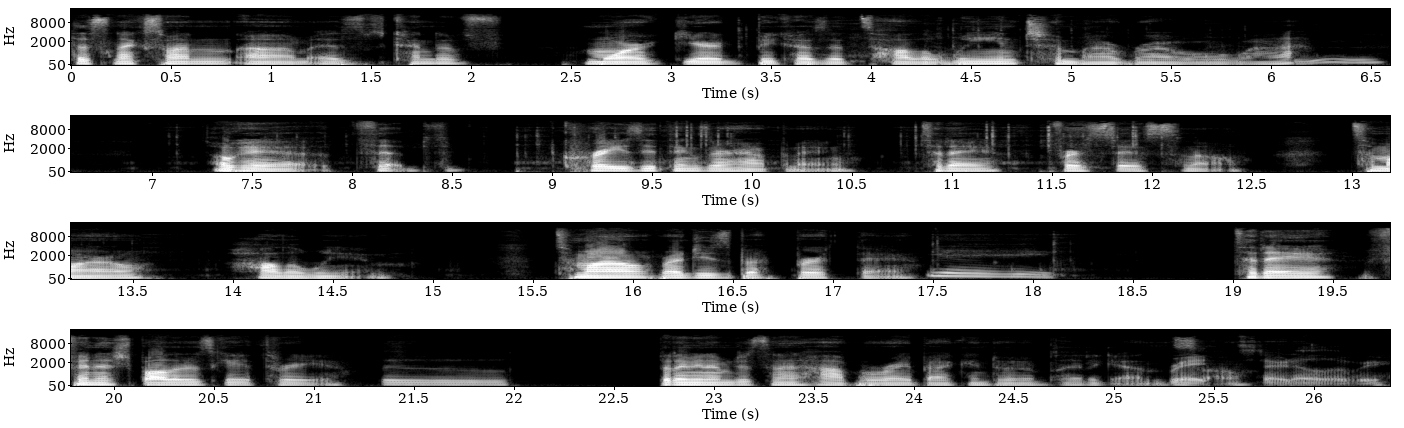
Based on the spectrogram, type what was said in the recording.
this next one um is kind of more geared because it's Halloween tomorrow. Ooh. Okay, th- th- crazy things are happening today. First day of snow. Tomorrow, Halloween. Tomorrow, Reggie's b- birthday. Yay. Today, finished Baldur's Gate three. Boo. But I mean, I'm just gonna hop right back into it and play it again. Right. so. Start all over.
